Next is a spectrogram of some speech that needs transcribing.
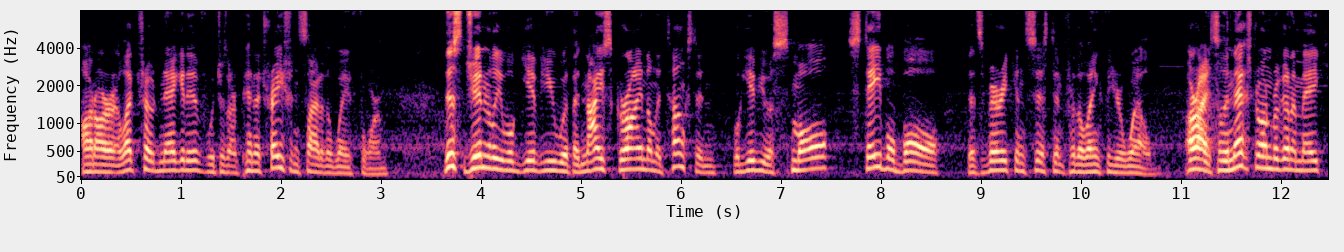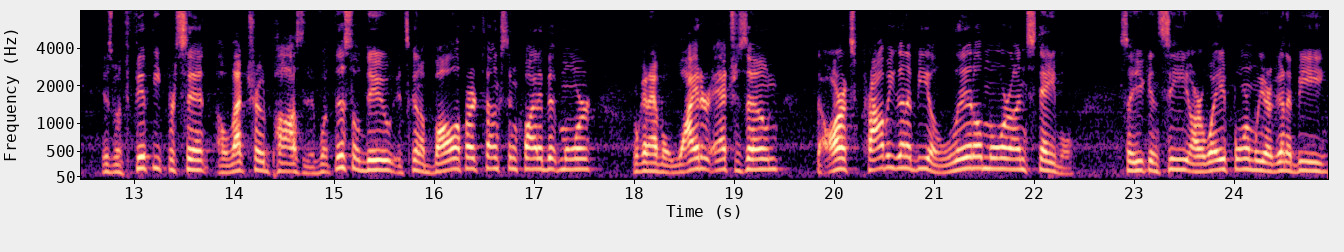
on our electrode negative, which is our penetration side of the waveform. This generally will give you, with a nice grind on the tungsten, will give you a small, stable ball that's very consistent for the length of your weld. All right, so the next run we're gonna make is with 50% electrode positive. What this will do, it's gonna ball up our tungsten quite a bit more. We're gonna have a wider etch zone. The arc's probably gonna be a little more unstable. So you can see our waveform, we are gonna be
